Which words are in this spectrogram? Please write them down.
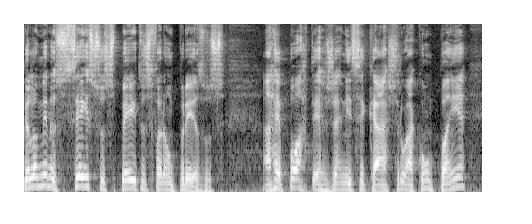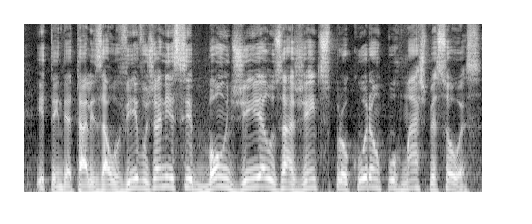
Pelo menos seis suspeitos foram presos. A repórter Janice Castro acompanha e tem detalhes ao vivo. Janice, bom dia. Os agentes procuram por mais pessoas.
